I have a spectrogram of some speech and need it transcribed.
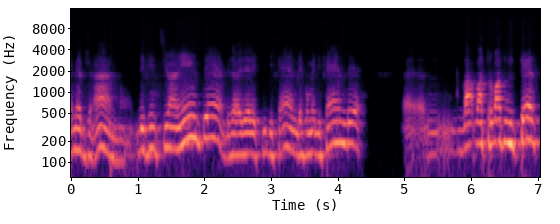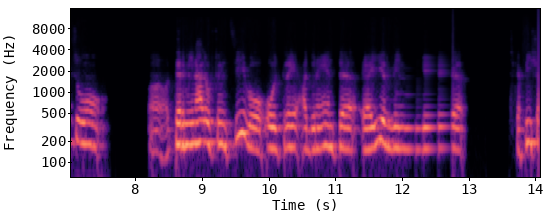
emergeranno. Difensivamente bisogna vedere chi difende, come difende. Eh, va, va, trovato un terzo uh, terminale offensivo oltre a Durant e a Irving capisci?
